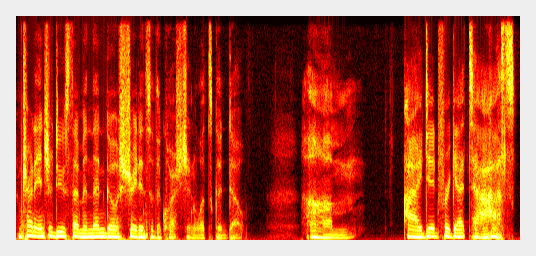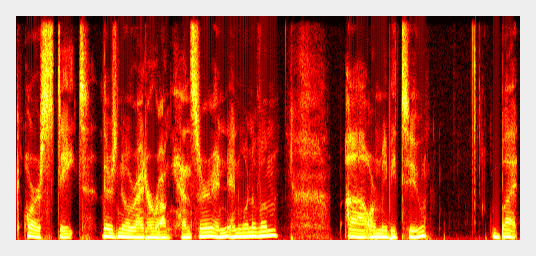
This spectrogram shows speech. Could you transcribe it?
I'm trying to introduce them and then go straight into the question what's good dough? Um, I did forget to ask or state there's no right or wrong answer in, in one of them uh, or maybe two. But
